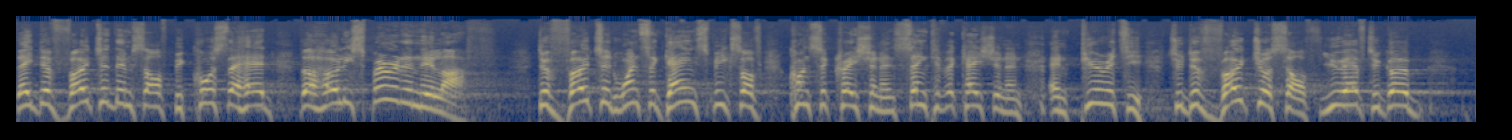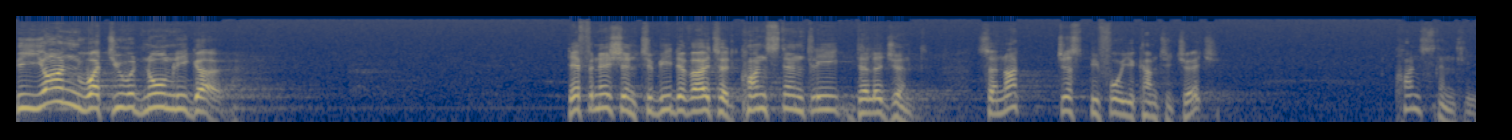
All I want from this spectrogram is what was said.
They devoted themselves because they had the Holy Spirit in their life. Devoted, once again, speaks of consecration and sanctification and, and purity. To devote yourself, you have to go beyond what you would normally go. Definition to be devoted, constantly diligent. So, not just before you come to church, constantly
